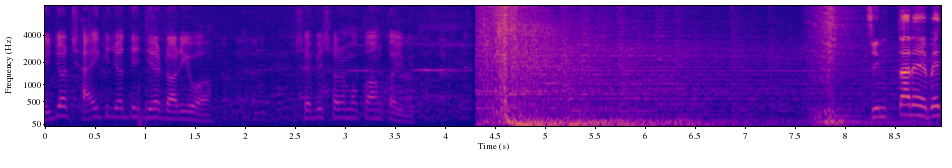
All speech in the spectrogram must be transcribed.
ନିଜ ଛାଇକି ଯଦି ଯିଏ ଡରିବ ସେ ବିଷୟରେ ମୁଁ କ'ଣ କହିବି ଚିନ୍ତାରେ ଏବେ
